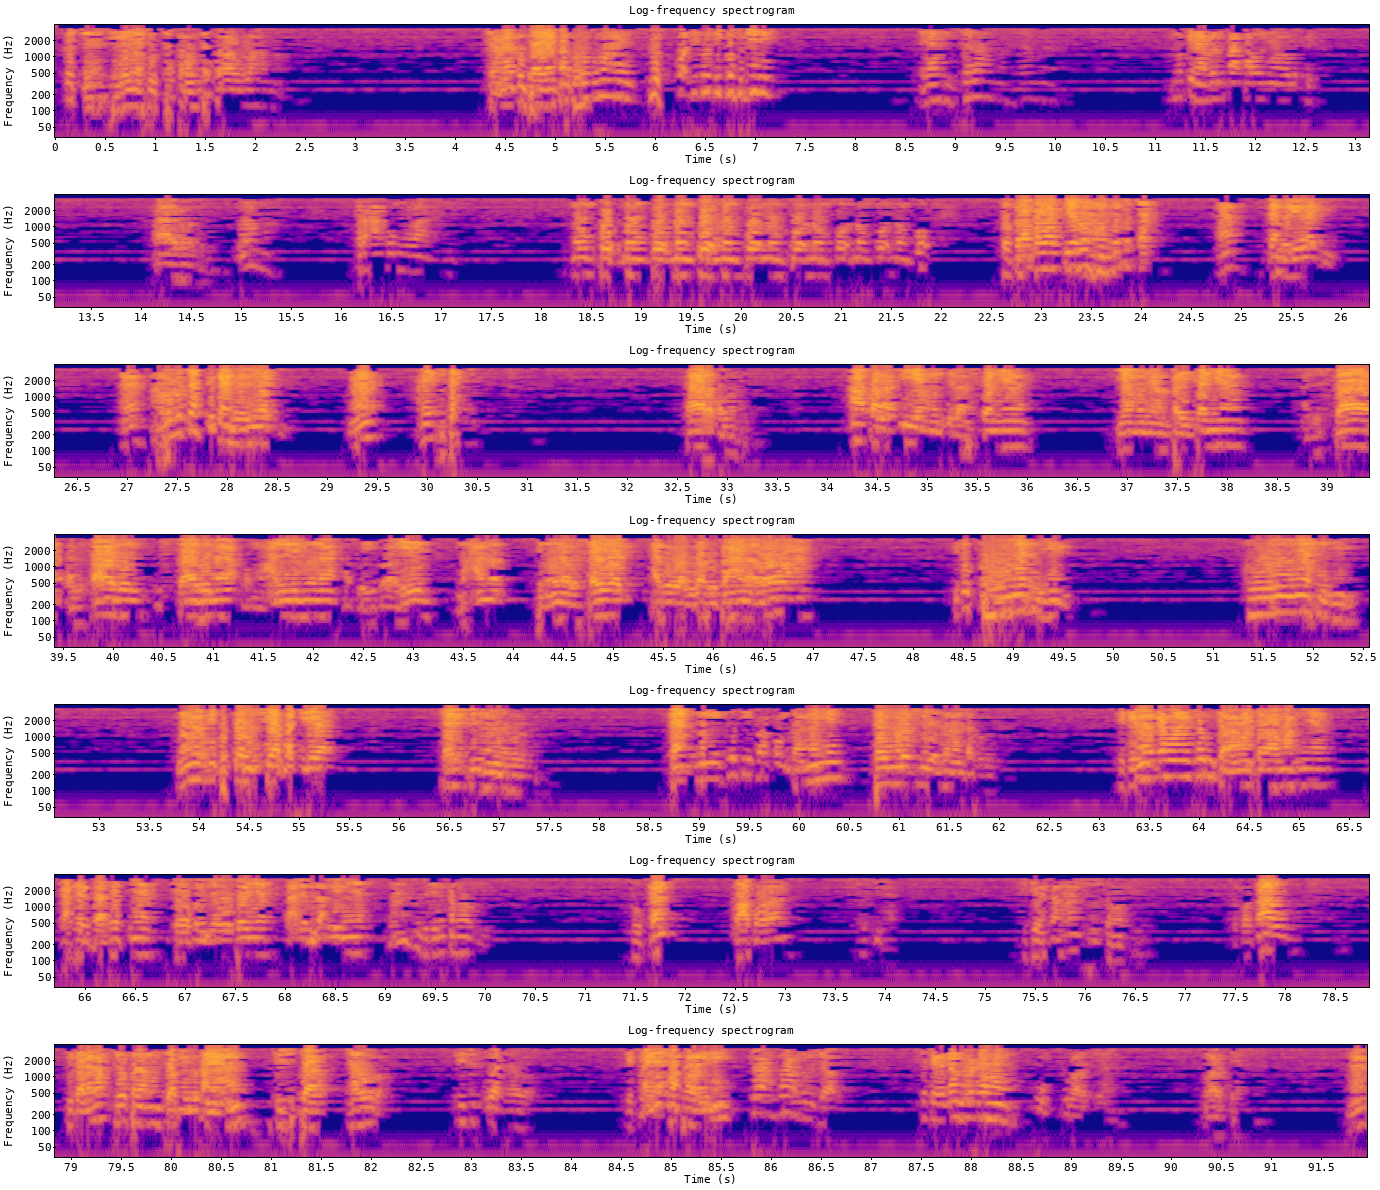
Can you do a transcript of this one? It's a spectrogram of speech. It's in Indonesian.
Kejadiannya sudah terlalu terlalu lama. Jangan tuh bayangkan baru kemarin. Loh kok tiba-tiba begini Ya, sudah lama. Mungkin hampir 4 tahunnya lebih. Lama. Terakumulasi. Numpuk, numpuk, numpuk, numpuk, numpuk, numpuk, numpuk, numpuk. Beberapa waktu itu hampir pecah. Hah? Bukan beri lagi. Hah? Hampir pecah, bukan beri lagi. Hah? pecah pecah. teman Apalagi yang menjelaskannya, yang menyampaikannya, الأستاذ الفاضل أستاذنا ومعلمنا أبو إبراهيم محمد بن عمر السيد حفظه الله تعالى ورعاه itu gurunya sendiri gurunya sendiri mengerti betul siapa dia dari zaman dahulu dan mengikuti perkembangannya dari mulai sejak zaman dahulu didengarkan langsung ceramah-ceramahnya kaset-kasetnya, jawaban-jawabannya, taklim-taklimnya, langsung didengarkan lagi. Bukan laporan sepihak. Didengarkan langsung sama beliau. Siapa tahu, ada beliau pernah menjawab pertanyaan di sebuah jalur, di sebuah jalur. Ditanya masalah ini, terang-terang belum jawab. Sedangkan rekaman, uh, luar biasa. Luar biasa. Nah,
